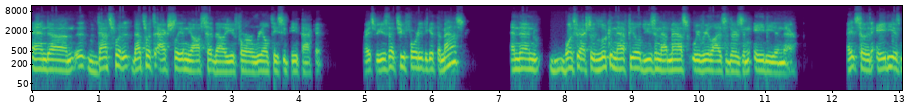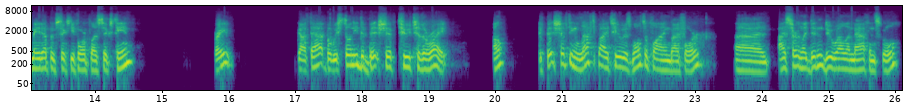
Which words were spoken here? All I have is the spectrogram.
And um, that's what it, that's what's actually in the offset value for a real TCP packet, right? So we use that 240 to get the mask. And then once we actually look in that field using that mask, we realize that there's an 80 in there, right? So an 80 is made up of 64 plus 16, right? Got that, but we still need to bit shift two to the right. Well, if bit shifting left by two is multiplying by four, uh, I certainly didn't do well in math in school,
